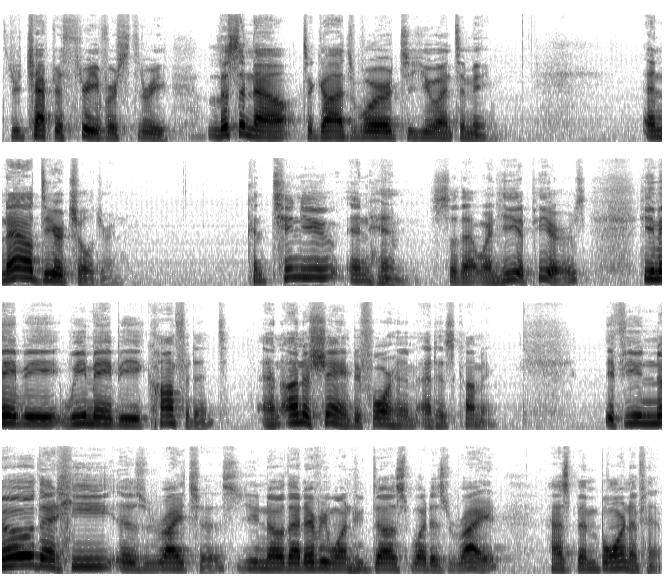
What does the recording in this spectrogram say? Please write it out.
through chapter 3 verse 3. Listen now to God's word to you and to me. And now, dear children, continue in him so that when he appears, he may be we may be confident and unashamed before him at his coming. If you know that he is righteous, you know that everyone who does what is right has been born of him.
